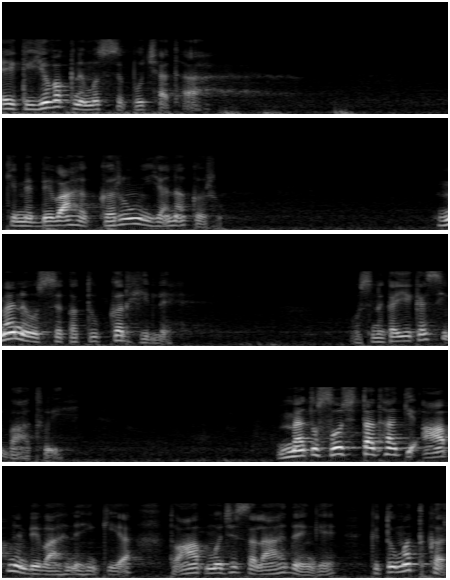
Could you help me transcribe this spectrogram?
एक युवक ने मुझसे पूछा था कि मैं विवाह करूँ या ना करूँ? मैंने उससे कहा, तू कर ही ले। उसने कहा यह कैसी बात हुई? मैं तो सोचता था कि आपने विवाह नहीं किया तो आप मुझे सलाह देंगे कि तू मत कर।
